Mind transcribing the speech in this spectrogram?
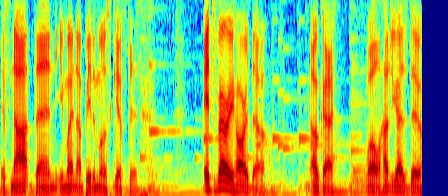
If not, then you might not be the most gifted. it's very hard though. Okay. Well, how'd you guys do?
